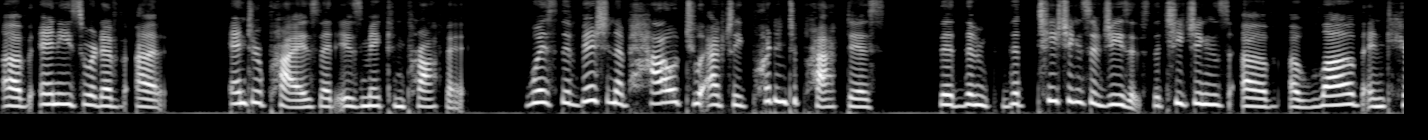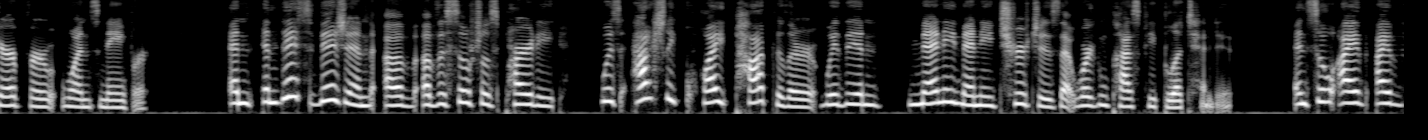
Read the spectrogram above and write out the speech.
of any sort of uh, enterprise that is making profit was the vision of how to actually put into practice the, the, the teachings of Jesus, the teachings of, of love and care for one's neighbor. And, and this vision of, of the Socialist Party was actually quite popular within many, many churches that working class people attended. And so I've, I've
